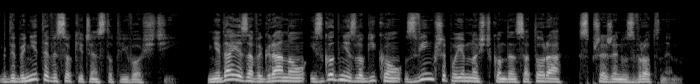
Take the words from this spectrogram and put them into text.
gdyby nie te wysokie częstotliwości. Nie daje za wygraną i zgodnie z logiką zwiększę pojemność kondensatora w sprzężeniu zwrotnym.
